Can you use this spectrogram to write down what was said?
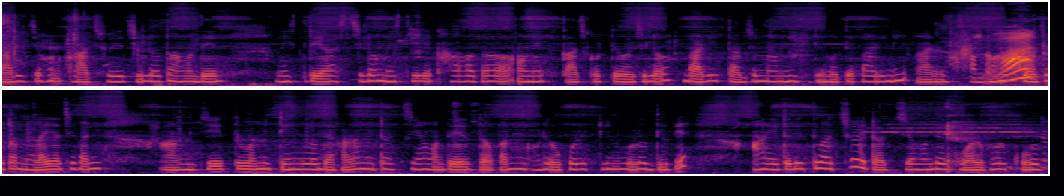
বাড়ির যখন কাজ হয়েছিল তো আমাদের মিস্ত্রি আসছিল। মিস্ত্রিকে খাওয়া দাওয়া অনেক কাজ করতে হয়েছিল বাড়ির তার জন্য আমি ভিডিও করতে পারিনি। আর দরজাটা মেলাই আছে বাড়ি আর যেহেতু আমি টিনগুলো দেখালাম, এটা হচ্ছে আমাদের দোকান ঘরে ওপরে টিনগুলো দিবে। আর এটা দেখতে পাচ্ছ, এটা হচ্ছে আমাদের গোয়াল ঘর করব।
